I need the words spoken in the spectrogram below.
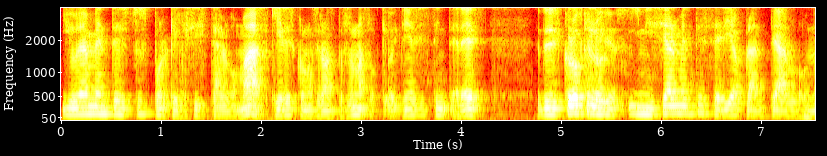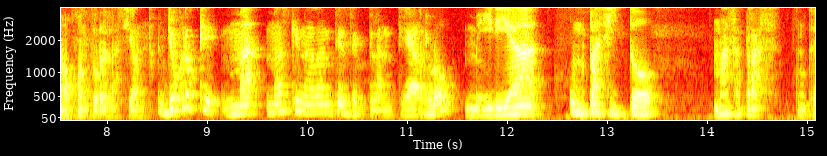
Y obviamente esto es porque existe algo más. Quieres conocer a más personas o que hoy tienes este interés. Entonces creo que lo inicialmente sería plantearlo, ¿no? Con tu relación. Yo creo que más que nada antes de plantearlo, me iría un pasito más atrás. Ok.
